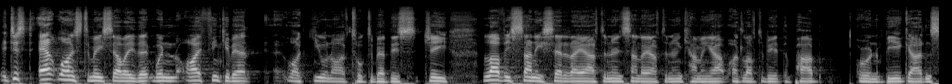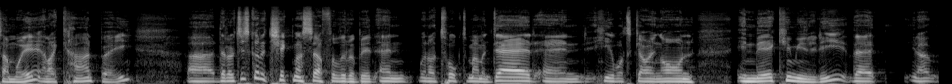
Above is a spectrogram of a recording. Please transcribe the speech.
it just outlines to me, Sally, that when I think about like you and I have talked about this, gee, lovely sunny Saturday afternoon, Sunday afternoon coming up. I'd love to be at the pub or in a beer garden somewhere, and I can't be. Uh, that I've just got to check myself a little bit. And when I talk to mum and dad and hear what's going on in their community, that you know,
